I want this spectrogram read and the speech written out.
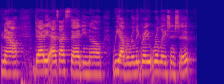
Now, daddy, as I said, you know, we have a really great relationship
